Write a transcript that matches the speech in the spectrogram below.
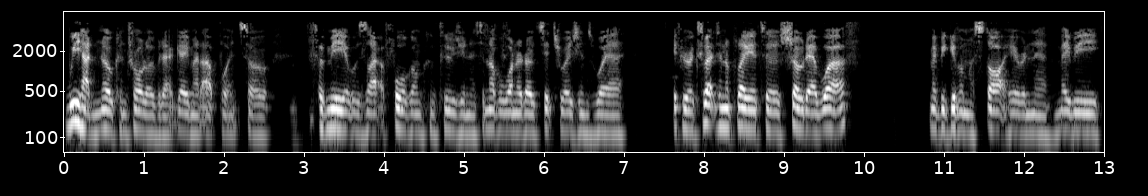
We had no control over that game at that point. So for me, it was like a foregone conclusion. It's another one of those situations where if you're expecting a player to show their worth, maybe give them a start here and there. Maybe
